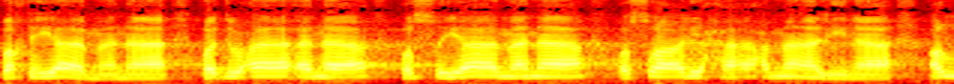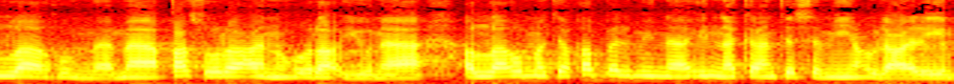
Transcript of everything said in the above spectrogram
وقيامنا ودعاءنا وصيامنا وصالح أعمالنا. اللهم ما قصر عنه رأينا. اللهم تقبل منا إنك أنت السميع العليم.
